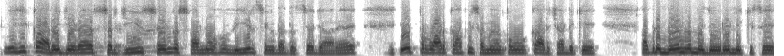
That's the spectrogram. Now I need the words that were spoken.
ਇਹ ਘਰ ਜਿਹੜਾ ਸਰਜੀਤ ਸਿੰਘ, son of ਵੀਰ ਸਿੰਘ ਦਾ ਦੱਸਿਆ ਜਾ ਰਿਹਾ ਹੈ। ਇਹ ਪਰਿਵਾਰ ਕਾਫੀ ਸਮੇਂ ਤੋਂ ਘਰ ਛੱਡ ਕੇ ਆਪਣੀ ਮਿਹਨਤ ਮਜ਼ਦੂਰੀ ਲਈ ਕਿਸੇ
